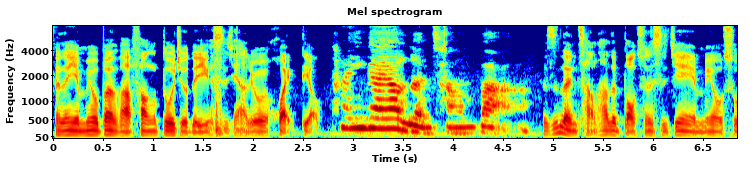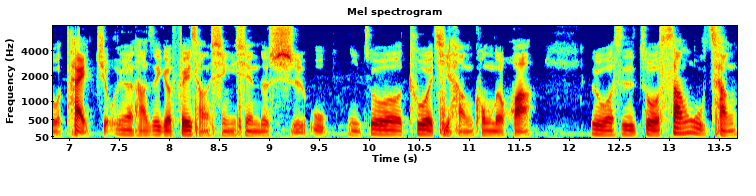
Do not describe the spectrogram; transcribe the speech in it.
可能也没有办法放多久的一个时间，它就会坏掉。它应该要冷藏吧？可是冷藏它的保存时间也没有说太久，因为它是一个非常新鲜的食物。你坐土耳其航空的话。如果是坐商务舱，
